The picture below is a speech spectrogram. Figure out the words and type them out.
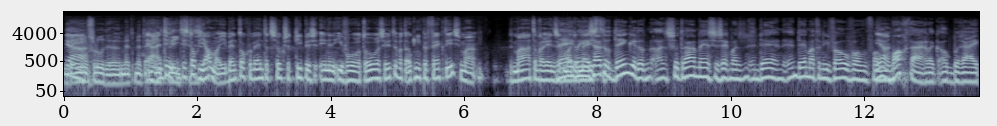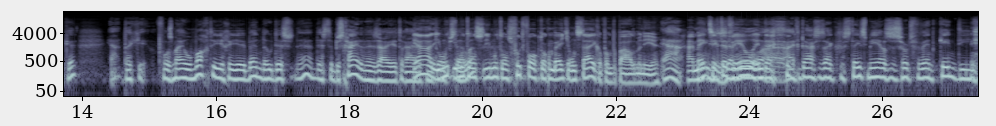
beïnvloeden met, met Ja, één het, is, tweet. het is toch jammer. Je bent toch gewend dat zulke soort types in een ivoren toren zitten. Wat ook niet perfect is. Maar de mate waarin zeg Nee, maar maar, de je meest... zou toch denken dat zodra mensen zeg maar een, der, een dermate niveau van, van Ja. macht eigenlijk ook bereiken, ja, dat je volgens mij hoe machtiger je bent, hoe des, hè, des te bescheidener zou je het eigenlijk Ja, je moet, je, moet ons, moet ons voetvolk toch een beetje ontstijgen op een bepaalde manier. Ja, Hij mengt zich te veel in de- Hij gedraagt zich eigenlijk steeds meer als een soort verwend kind die,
